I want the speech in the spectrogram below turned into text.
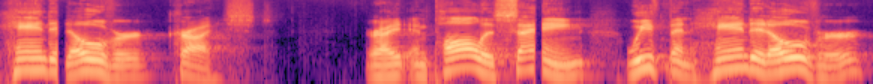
handed over Christ, right? And Paul is saying we've been handed over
